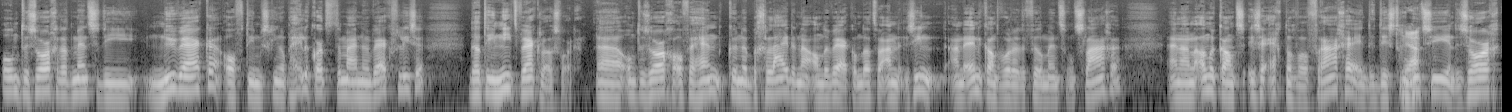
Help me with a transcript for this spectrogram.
om te zorgen dat mensen die nu werken, of die misschien op hele korte termijn hun werk verliezen, dat die niet werkloos worden. Om te zorgen of we hen kunnen begeleiden naar ander werk. Omdat we aan, zien, aan de ene kant worden er veel mensen ontslagen. En aan de andere kant is er echt nog wel vragen in de distributie, in de zorg.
